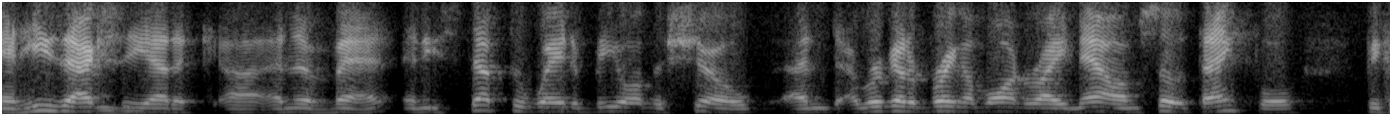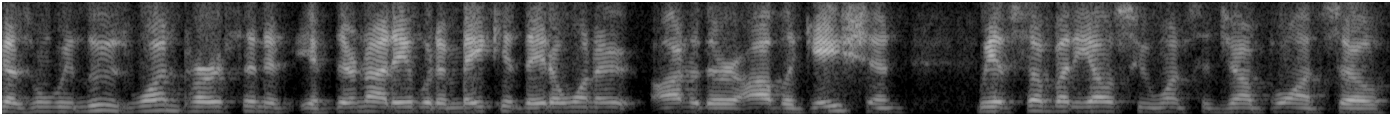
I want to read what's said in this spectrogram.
and he's actually at a, uh, an event, and he stepped away to be on the show, and we're going to bring him on right now. I'm so thankful because when we lose one person, if, if they're not able to make it, they don't want to honor their obligation. We have somebody else who wants to jump on. So,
